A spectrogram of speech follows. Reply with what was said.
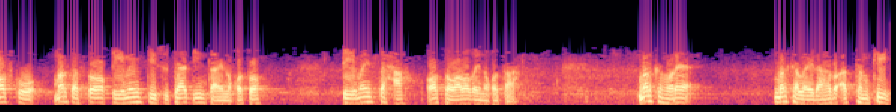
qofku markasta oo qiimeyntiisu taa diinta ay noqoto qiimeyn saxa oo sawaababay noqotaa. Marka hore marka la yidhaahdo atamkiin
